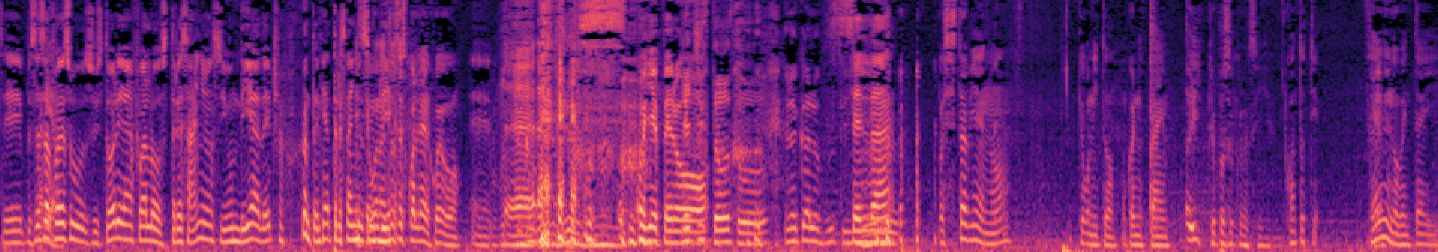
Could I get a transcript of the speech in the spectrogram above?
Sí, pues esa fue su, su historia. Fue a los tres años y un día, de hecho. Tenía tres años este, y un bueno, día. entonces, ¿cuál era el juego? Eh, Oye, pero Qué chistoso. era Call of Duty. Zelda, pues está bien, ¿no? Qué bonito, Ocarina of Time. Ay, ¿qué pasó con la silla? ¿Cuánto tiempo? Fue en el 90 y...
